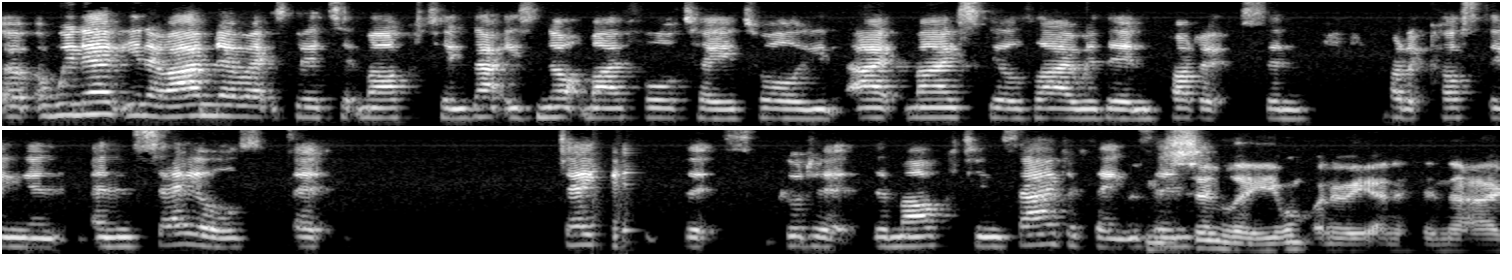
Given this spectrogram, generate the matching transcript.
uh, and we know, you know, I'm no expert at marketing. That is not my forte at all. You, I, my skills lie within products and product costing and, and sales at David that's good at the marketing side of things. And, similarly, you won't want to eat anything that I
